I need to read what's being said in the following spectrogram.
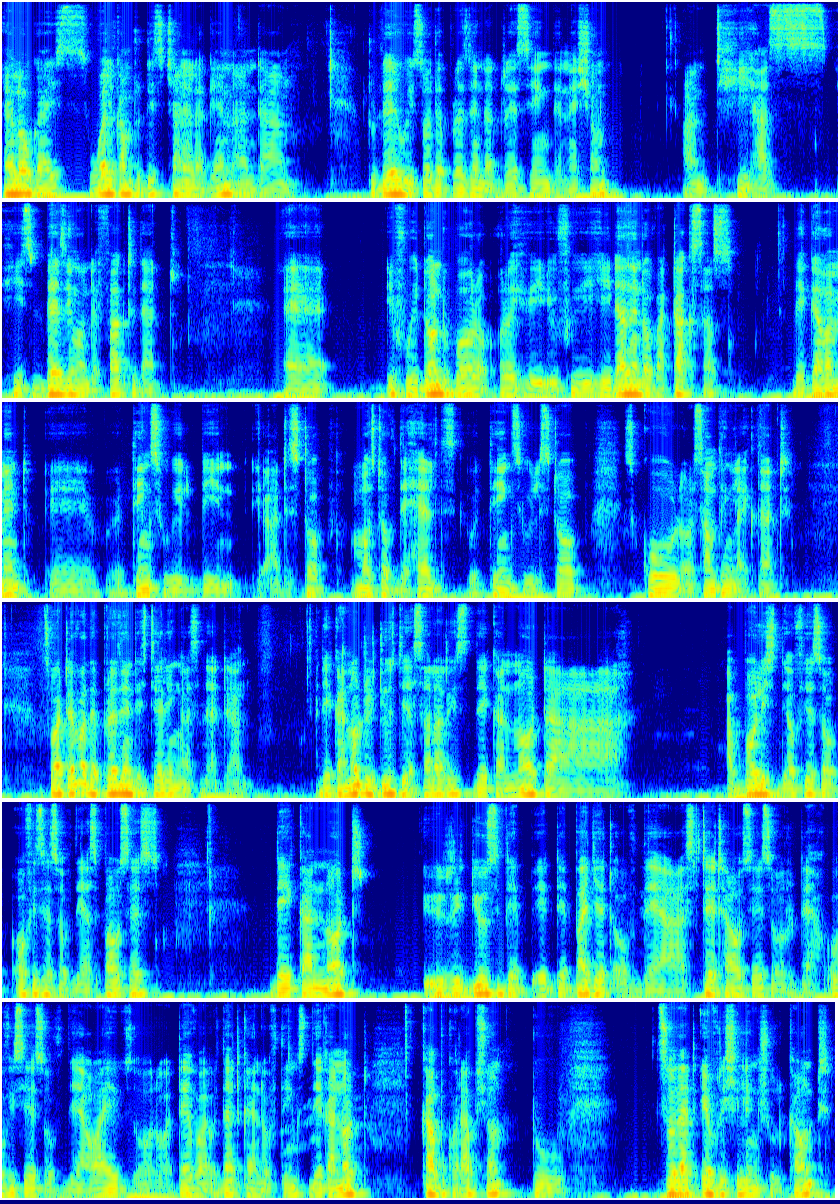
hello guys. Welcome to this channel again and um, today we saw the president addressing the nation and he has he's basing on the fact that uh, if we don't borrow or if, we, if we, he doesn't overtax us the government uh, things will be at a stop. Most of the health things will stop school or something like that. So whatever the president is telling us that um, they cannot reduce their salaries they cannot uh, abolish the offices of offices of their spouses. They cannot reduce the the budget of their state houses or the offices of their wives or whatever that kind of things. They cannot curb corruption to so that every shilling should count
